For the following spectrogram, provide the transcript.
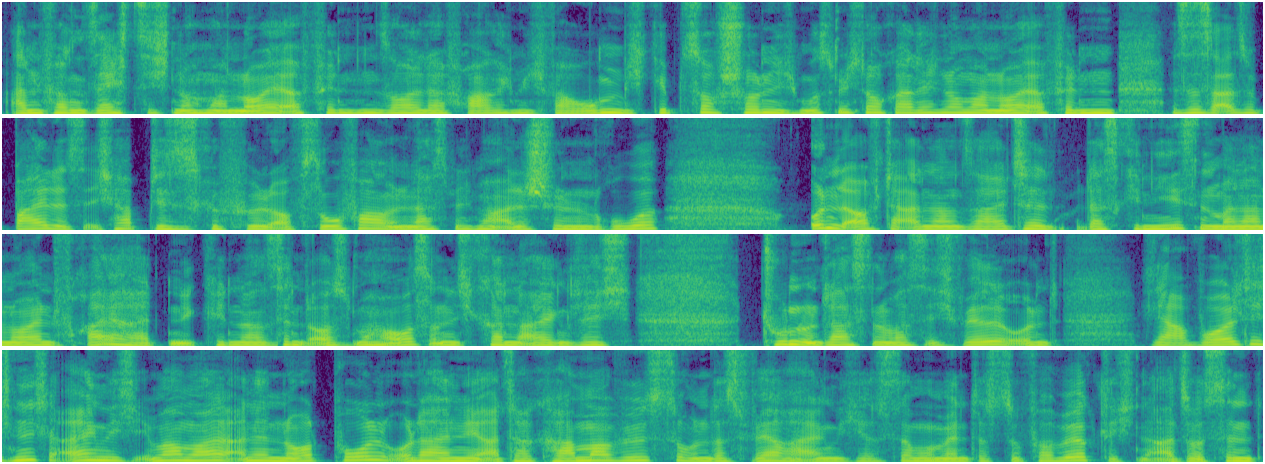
Anfang 60 nochmal neu erfinden soll. Da frage ich mich, warum? Mich gibt's doch schon, ich muss mich doch gar nicht nochmal neu erfinden. Es ist also beides. Ich habe dieses Gefühl auf Sofa und lass mich mal alles schön in Ruhe. Und auf der anderen Seite das Genießen meiner neuen Freiheiten. Die Kinder sind aus dem Haus und ich kann eigentlich tun und lassen, was ich will. Und ja, wollte ich nicht eigentlich immer mal an den Nordpol oder in die Atacama-Wüste und das wäre eigentlich jetzt der Moment, das zu verwirklichen. Also es sind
